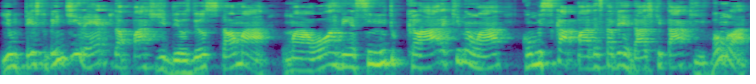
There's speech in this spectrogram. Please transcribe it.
e um texto bem direto da parte de Deus. Deus dá uma, uma ordem assim muito clara que não há como escapar desta verdade que está aqui. Vamos lá.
